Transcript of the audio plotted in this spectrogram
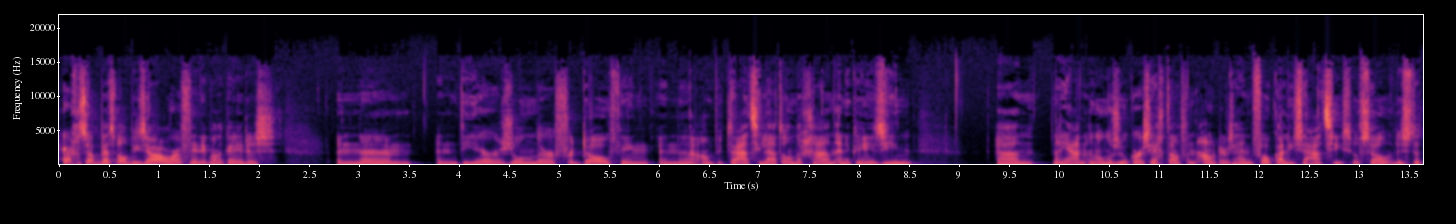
ergens ook best wel bizar hoor, vind ik. Want dan kun je dus een, um, een dier zonder verdoving een uh, amputatie laten ondergaan. En dan kun je zien nou ja, een onderzoeker zegt dan van nou, er zijn vocalisaties of zo. Dus dat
